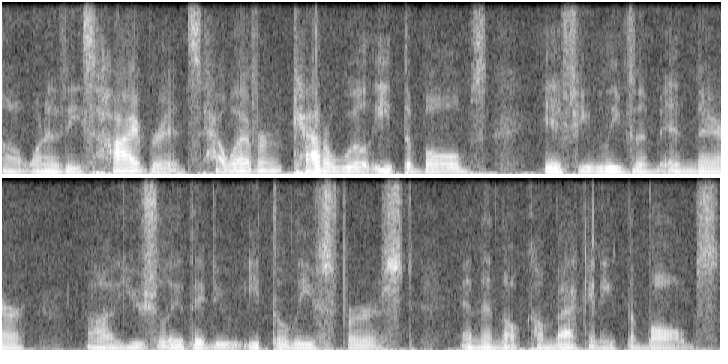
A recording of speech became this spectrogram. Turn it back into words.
uh, one of these hybrids. However, cattle will eat the bulbs if you leave them in there. Uh, usually they do eat the leaves first and then they'll come back and eat the bulbs.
